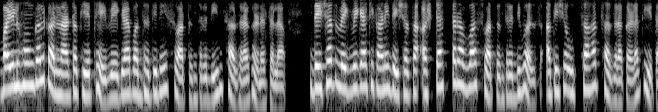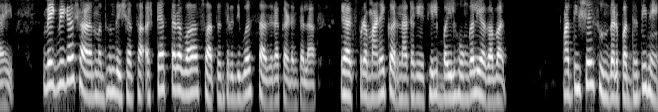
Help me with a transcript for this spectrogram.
बैलहोंगल कर्नाटक येथे वेगळ्या पद्धतीने स्वातंत्र्य दिन साजरा करण्यात आला. देशात वेगवेगळ्या ठिकाणी देशाचा अष्ट्याहत्तरावा स्वातंत्र्य दिवस अतिशय उत्साहात साजरा करण्यात येत आहे. वेगवेगळ्या शाळांमधून देशाचा अष्ट्याहत्तरावा स्वातंत्र्य दिवस साजरा करण्यात आला. याचप्रमाणे कर्नाटक येथील बैलहोंगल या गावात अतिशय सुंदर पद्धतीने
